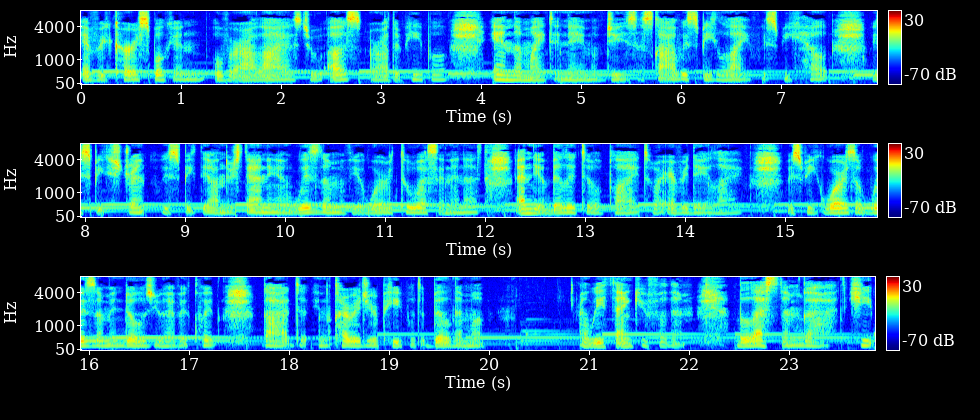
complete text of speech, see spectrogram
every curse spoken over our lives to us or other people in the mighty name of Jesus. God, we speak life, we speak health, we speak strength, we speak the understanding and wisdom of your word to us and in us, and the ability to apply it to our everyday life. We speak words of wisdom in those you have equipped, God, to encourage your people, to build them up. And we thank you for them. Bless them, God. Keep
